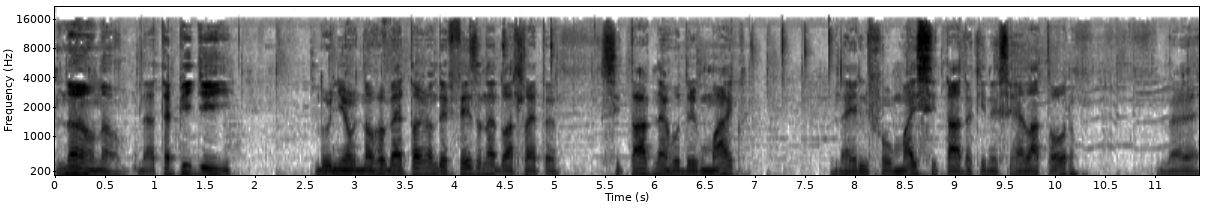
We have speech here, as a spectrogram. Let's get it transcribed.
Não, não. Até pedi do União de Nova Betânia uma defesa né, do atleta citado, né, Rodrigo Maico. Né, ele foi o mais citado aqui nesse relatório. Né,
